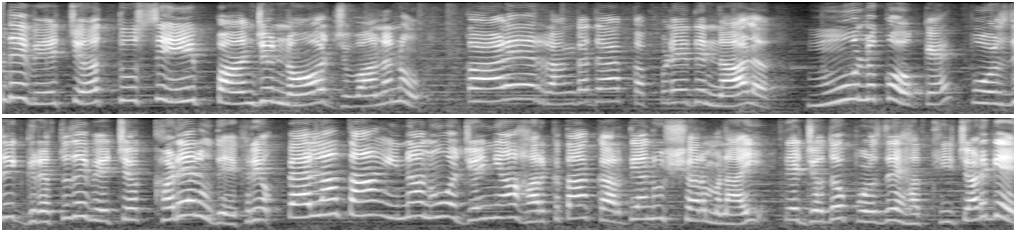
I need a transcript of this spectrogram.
ਦੇ ਵਿੱਚ ਤੁਸੀਂ ਪੰਜ ਨੌਜਵਾਨਾਂ ਨੂੰ ਕਾਲੇ ਰੰਗ ਦਾ ਕੱਪੜੇ ਦੇ ਨਾਲ ਮੂੰਹ ਲੁਕੋ ਕੇ ਪੁਲਿਸ ਦੀ ਗ੍ਰਿਫਤ ਦੇ ਵਿੱਚ ਖੜਿਆਂ ਨੂੰ ਦੇਖ ਰਹੇ ਹੋ। ਪਹਿਲਾਂ ਤਾਂ ਇਹਨਾਂ ਨੂੰ ਅਜਿਹੀਆਂ ਹਰਕਤਾਂ ਕਰਦਿਆਂ ਨੂੰ ਸ਼ਰਮ ਆਈ ਤੇ ਜਦੋਂ ਪੁਲਿਸ ਦੇ ਹੱਥੀ ਚੜ ਗਏ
